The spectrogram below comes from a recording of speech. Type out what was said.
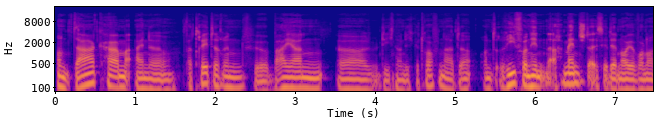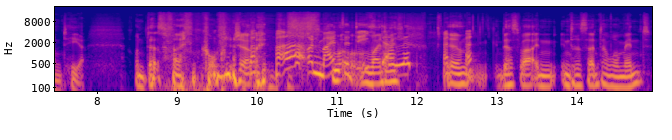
Und da kam eine Vertreterin für Bayern, äh, die ich noch nicht getroffen hatte, und rief von hinten, ach Mensch, da ist ja der neue Volontär. Und das war ein komischer... und meinte dich meinte damit? Mich, ähm, das war ein interessanter Moment,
